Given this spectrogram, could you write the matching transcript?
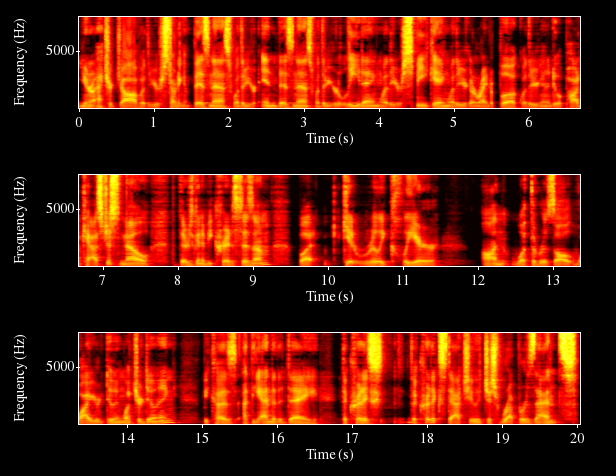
you know, at your job, whether you're starting a business, whether you're in business, whether you're leading, whether you're speaking, whether you're going to write a book, whether you're going to do a podcast, just know that there's going to be criticism, but get really clear on what the result, why you're doing what you're doing. Because at the end of the day, the critics, the critic statue just represents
